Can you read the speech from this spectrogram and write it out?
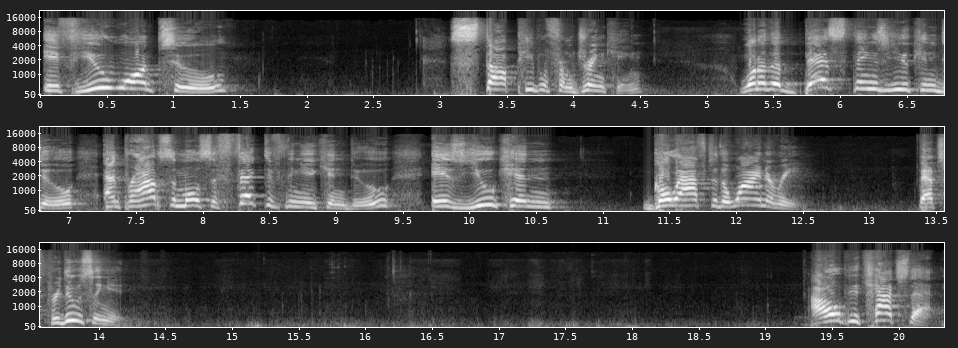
if you want to stop people from drinking, one of the best things you can do, and perhaps the most effective thing you can do, is you can go after the winery that's producing it. I hope you catch that.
